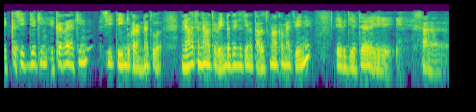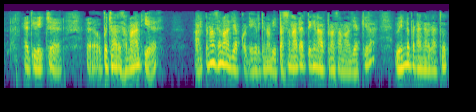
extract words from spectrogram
එක සිද්ධියකින් එක රැයකින් තීන්දුව කරන්නේ නැතුව නැවත නැවත වෙන්න දෙන්න තියෙන තලසුණාකම ඇති වෙන්නේ ඒ විදිහට ඒ ඇති වෙච්ච උපචාර සමාධිය අර්පණ සමාධියක් වගේ ඒකට කියනවා. විපස්සනා පැත්තේ කියන අර්පණ සමාධියක් කියලා. වෙන්න පටන් අරගත්තොත්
